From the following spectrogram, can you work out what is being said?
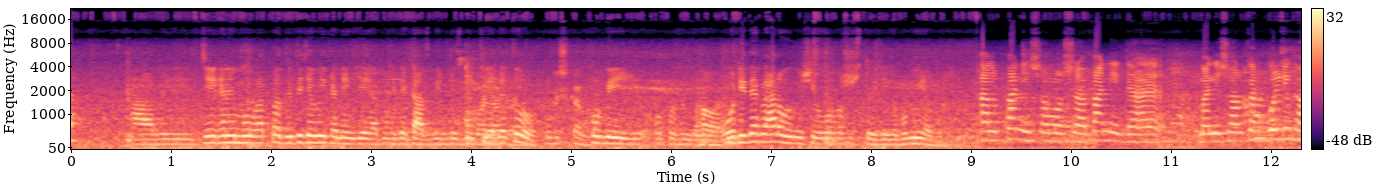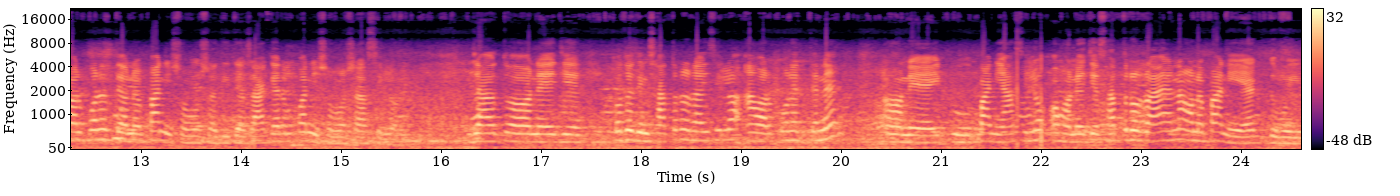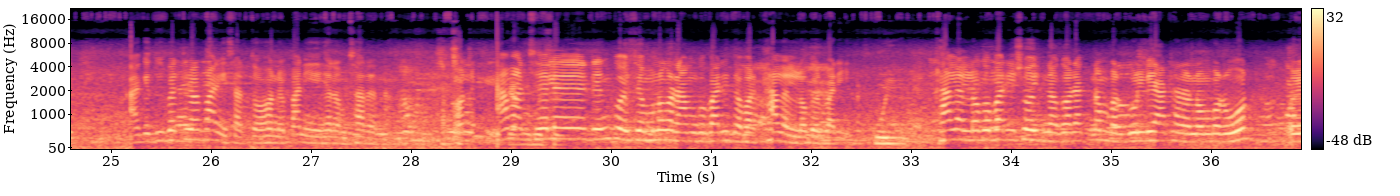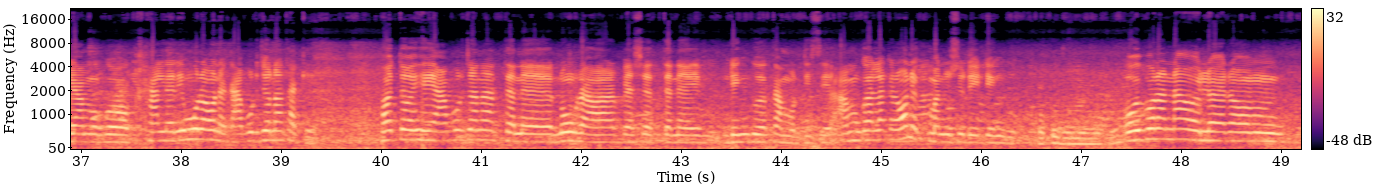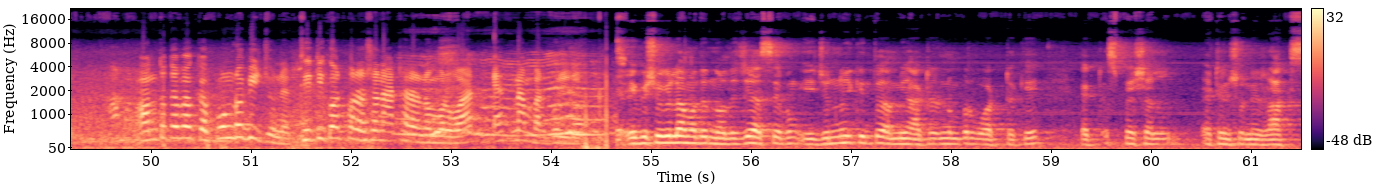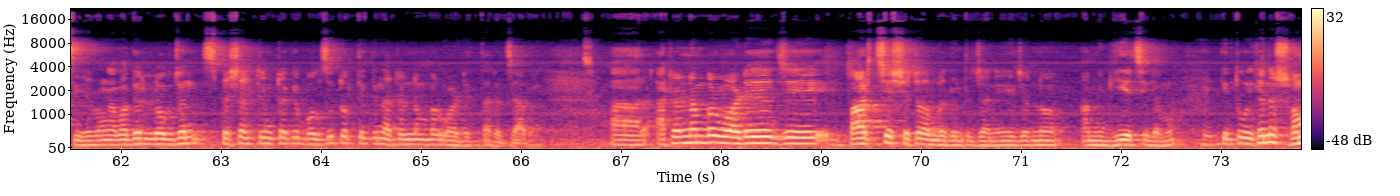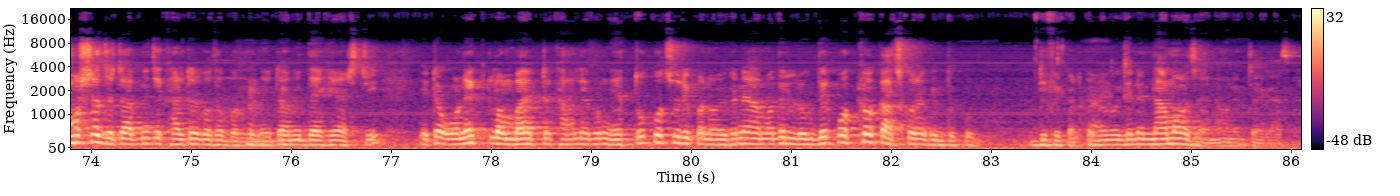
আর ওই যেখানে মুখ হাত পা ধুতে যাবে ওইখানে ওই যে আপনার যে ডাস্টবিন টাস্টবিন দিয়ে দেয় তো খুবই অপছন্দ হয়। ওটি দেখলে আরও বেশি অসুস্থ হয়ে যাবে বমি হবে। কাল পানির সমস্যা পানিটা মানে সরকার পল্লী খাওয়ার পরে পানির সমস্যা দিতেছে আগে আর পানির সমস্যা ছিল যেহেতু অনেক যে কতদিন ছাত্ররা আইছিল আওয়ার পরের তেনে অনেক একটু পানি আসিল। ওখানে যে ছাত্ররা না অনেক পানি একদমই। আগে দুইবার তিনবার পানি ছাড়তো ওখানে পানি হেরম ছাড়ে না। আমার ছেলে ডেঙ্গু হয়েছে মনে করেন আমাকে বাড়িতে আবার খালার লগের বাড়ি। খালের লগে বাড়ি শহীদনগর এক নম্বর গল্লি আঠারো নম্বর ওট ওই আমগো খালের ইমুরা অনেক আবর্জনা থাকে। হয়তো সেই আবর্জনার তেনে নোংরা আর বেশের তেনে ডেঙ্গু কামড় দিছে। আমগো এলাকার অনেক মানুষের এই ডেঙ্গু। ওই বোনা না হইল এরম অন্তত পনেরো বিশ জনের। সিটি কর্পোরেশন আঠারো নম্বর ওয়ার্ড এক নম্বর গল্লি এই বিষয়গুলো আমাদের নলেজে আছে এবং এই জন্যই কিন্তু আমি আঠারো নম্বর ওয়ার্ডটাকে একটা স্পেশাল অ্যাটেনশনে রাখছি এবং আমাদের লোকজন স্পেশাল টিমটাকে বলছি প্রত্যেকদিন আঠারো নম্বর ওয়ার্ডে তারা যাবে। আর আঠারো নম্বর ওয়ার্ডে যে বাড়ছে সেটাও আমরা কিন্তু জানি এই জন্য আমি গিয়েছিলামও। কিন্তু ওইখানে সমস্যা যেটা আপনি যে খালটার কথা বললেন এটা আমি দেখে আসছি। এটা অনেক লম্বা একটা খাল এবং এত কচুরিপানা ওইখানে আমাদের লোকদের পক্ষেও কাজ করা কিন্তু খুব ডিফিকাল্ট কারণ ওইখানে নামাও যায় না অনেক জায়গা আছে।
